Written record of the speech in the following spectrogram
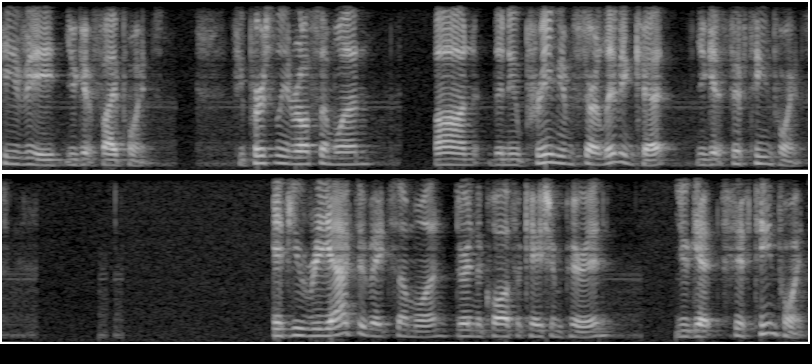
PV, you get five points. If you personally enroll someone on the new Premium Start Living Kit, you get 15 points. If you reactivate someone during the qualification period, you get 15 points.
